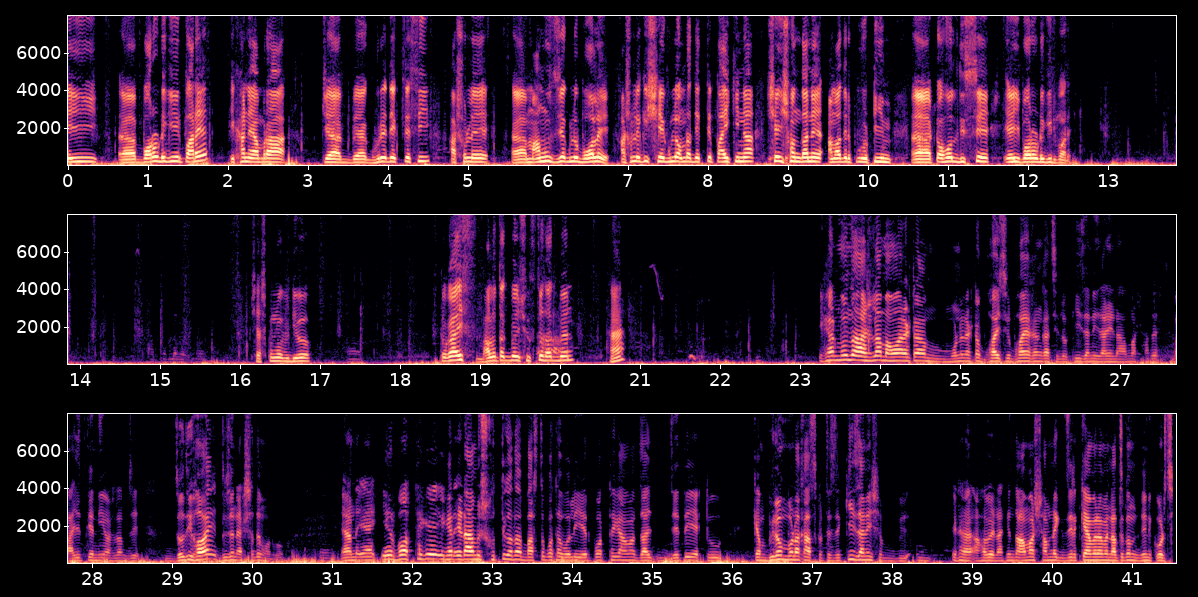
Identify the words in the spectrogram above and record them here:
এই আহ, বড়ডিগির পারে এখানে আমরা ঘুরে দেখতেছি। আসলে মানুষ যেগুলো বলে আসলে কি সেগুলো আমরা দেখতে পাই কি না সেই সন্ধানে আমাদের পুরো টিম টহল দিচ্ছে এই বড়ডিগির পারে শেষ করব ভিডিও তো গাইস ভালো থাকবেন, সুস্থ থাকবেন হ্যাঁ? এখান পর্যন্ত আসলাম, আমার একটা মনের একটা ভয় ছিল, ভয় আকাঙ্ক্ষা ছিল, কি জানি জানি না, আমার সাথে বাজিতকে নিয়ে আসলাম যে যদি হয়, দুজন একসাথে মরবো। এরপর থেকে এখানে, এটা আমি সত্যি কথা, বাস্তব কথা বলি, এরপর থেকে আমার যেতে একটু বিড়ম্বনা কাজ করতেছে, কি জানি সে বি- এখানে হবে না, কিন্তু আমার সামনে যে ক্যামেরাম্যান এতক্ষণ যিনি করছে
